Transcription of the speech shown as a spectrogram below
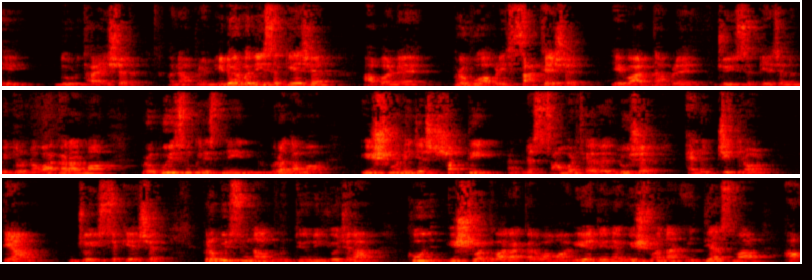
એ દૂર થાય છે. અને આપણે નીડર બની શકીએ છીએ. આપણને પ્રભુ આપણી સાથે છે એ વાતને આપણે જોઈ શકીએ છીએ. અને મિત્રો, નવા કરારમાં પ્રભુ ઈસુ ખ્રિસ્તની નમ્રતામાં ઈશ્વરની જે શક્તિ અને સામર્થ્ય રહેલું છે, એનું ચિત્રણ ત્યાં જોઈ શકીએ છીએ પ્રભુ ઈસુના મૃત્યુની યોજના ખુદ ઈશ્વર દ્વારા કરવામાં આવી હતી અને વિશ્વના ઇતિહાસમાં આ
